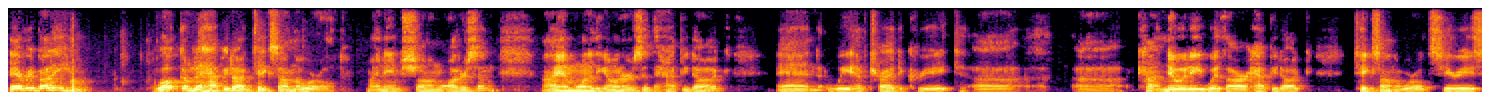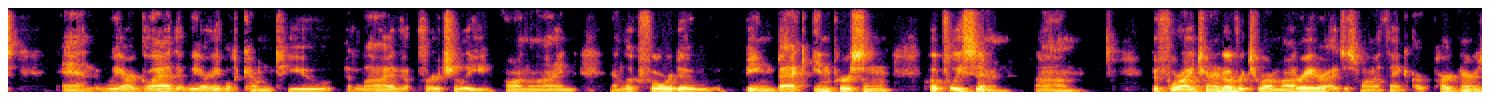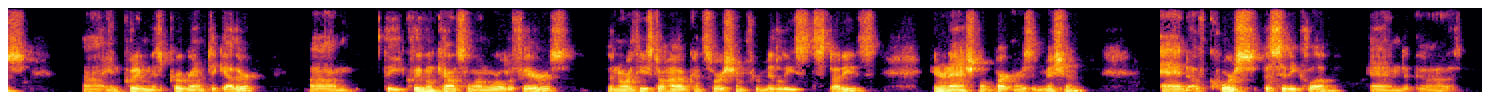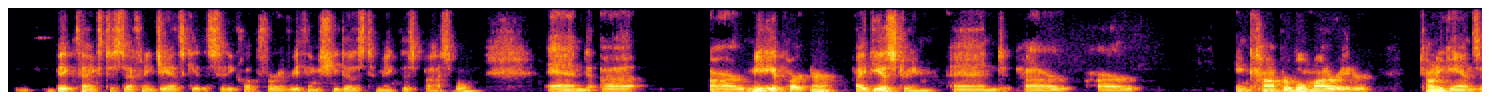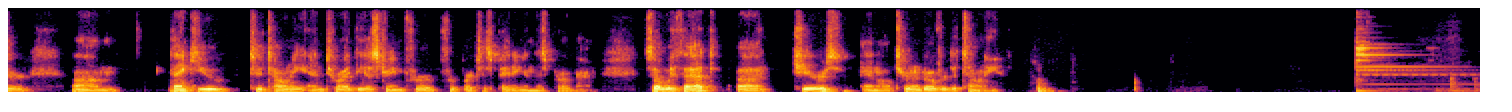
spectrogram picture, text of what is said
Hey, everybody. Welcome to Happy Dog Takes on the World. My name's Sean Watterson. I am one of the owners at the Happy Dog, and we have tried to create uh, uh, continuity with our Happy Dog Takes on the World series. And we are glad that we are able to come to you live, virtually, online, and look forward to being back in person, hopefully soon. Um, before I turn it over to our moderator, I just want to thank our partners uh, in putting this program together um, the Cleveland Council on World Affairs, the Northeast Ohio Consortium for Middle East Studies, International Partners in Mission, and of course, the City Club. And uh, big thanks to Stephanie Jansky at the City Club for everything she does to make this possible. And uh, our media partner, IdeaStream, and our, our incomparable moderator, Tony Ganzer. Um, thank you to Tony and to IdeaStream for, for participating in this program. So with that, uh, cheers, and I'll turn it over to Tony.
